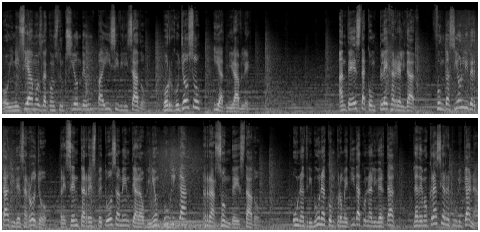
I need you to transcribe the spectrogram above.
o iniciamos la construcción de un país civilizado, orgulloso y admirable. Ante esta compleja realidad, Fundación Libertad y Desarrollo presenta respetuosamente a la opinión pública Razón de Estado, una tribuna comprometida con la libertad, la democracia republicana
